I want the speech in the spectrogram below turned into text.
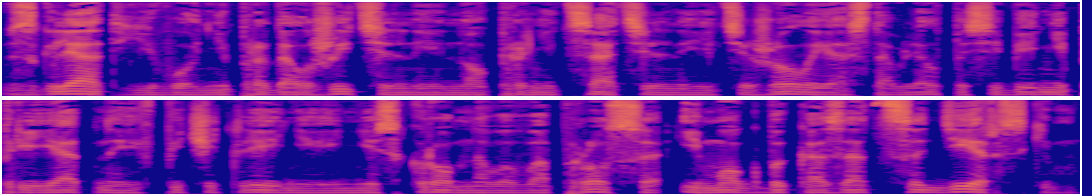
Взгляд его, непродолжительный, но проницательный и тяжелый, оставлял по себе неприятное впечатление нескромного вопроса и мог бы казаться дерзким,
